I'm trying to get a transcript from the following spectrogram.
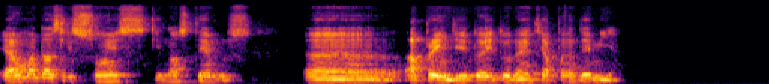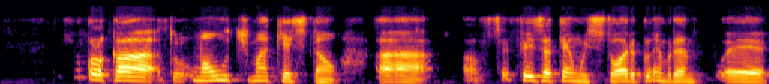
é uma das lições que nós temos uh, aprendido aí durante a pandemia. Deixa eu colocar uma última questão. você fez até um histórico, lembrando, é,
